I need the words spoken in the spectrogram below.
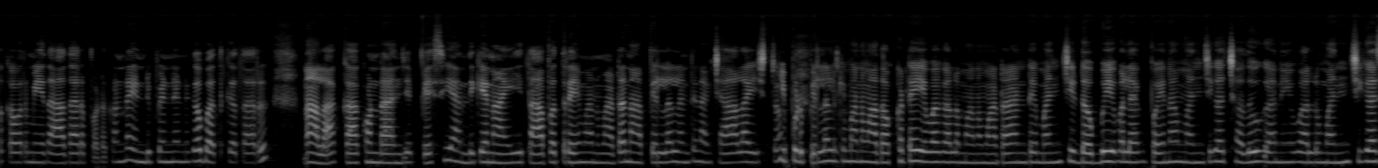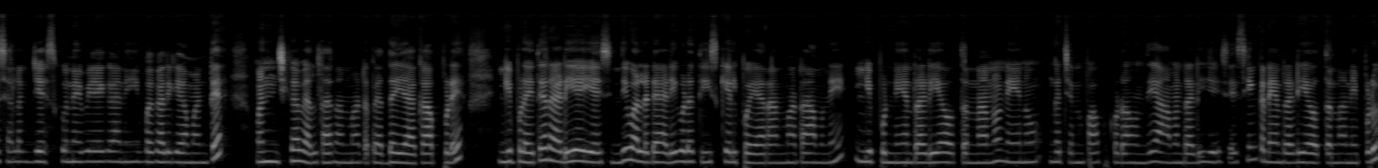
ఒకరి మీద ఆధారపడకుండా ఇండిపెండెంట్గా బతుకుతారు. నాలా కాకుండా అని చెప్పేసి అందుకే నా ఈ తాపత్రయం అనమాట నా పిల్లలంటే నాకు చాలా ఇష్టం. ఇప్పుడు పిల్లలకి మనం అదొక్కటే ఇవ్వగలం అనమాట అంటే మంచి డబ్బు ఇవ్వలేకపోయినా మంచిగా చదువు కానీ వాళ్ళు మంచిగా సెలెక్ట్ చేసుకునేవే కానీ ఇవ్వగలిగామంటే మంచిగా వెళ్తారనమాట పెద్ద అయ్యాక అప్పుడే. ఇంక ఇప్పుడైతే రెడీ అయ్యేసింది. వాళ్ళ డాడీ కూడా తీసుకెళ్ళిపోయారనమాట ఆమెని. ఇంక ఇప్పుడు నేను రెడీ అవుతున్నాను. నేను ఇంకా చిన్న పాప కూడా ఉంది. ఆమెను రెడీ చేసేసి ఇంకా నేను రెడీ అవుతున్నాను ఇప్పుడు.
